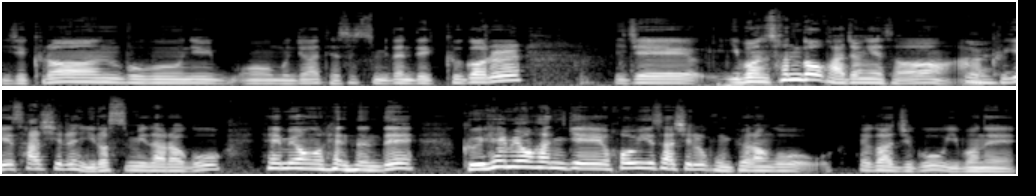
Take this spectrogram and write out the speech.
이제 그런 부분이 어 문제가 됐었습니다. 근데 그거를 이제 이번 선거 과정에서 아 네. 그게 사실은 이렇습니다라고 해명을 했는데 그 해명한 게 허위 사실을 공표한 거 해가지고 이번에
